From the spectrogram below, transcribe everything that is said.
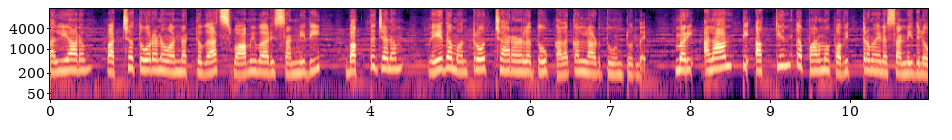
కళ్యాణం పచ్చతోరణం అన్నట్లుగా స్వామివారి సన్నిధి భక్తజనం వేద మంత్రోచ్చారణలతో కలకల్లాడుతూ ఉంటుంది. మరి అలాంటి అత్యంత పరమ పవిత్రమైన సన్నిధిలో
